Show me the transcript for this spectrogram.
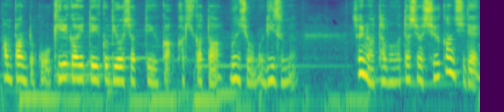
パンパンとこう切り替えていく描写っていうか書き方、文章のリズム。そういうのは多分私は週刊誌で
